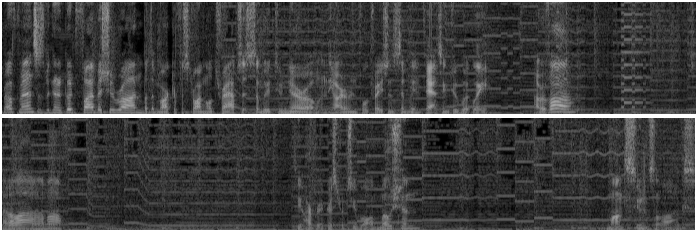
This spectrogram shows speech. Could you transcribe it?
Roughman's has begun a good five-issue run, but the market for stronghold traps is simply too narrow, and the art of infiltration is simply advancing too quickly. Au revoir! Shadala, I'm off. The Heartbreaker strips you of all emotion. Monsoon's logs.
